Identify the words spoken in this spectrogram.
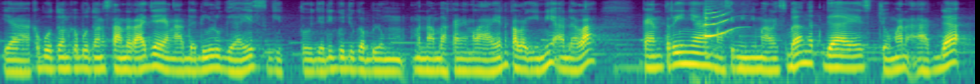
Ya kebutuhan-kebutuhan standar aja yang ada dulu guys gitu. Jadi gue juga belum menambahkan yang lain. Kalau ini adalah pantry-nya masih minimalis banget guys. Cuman ada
